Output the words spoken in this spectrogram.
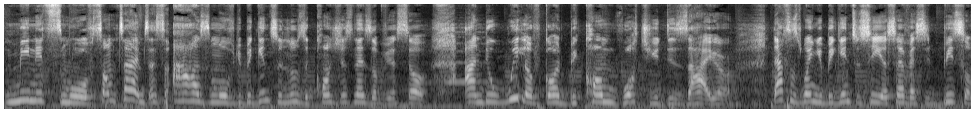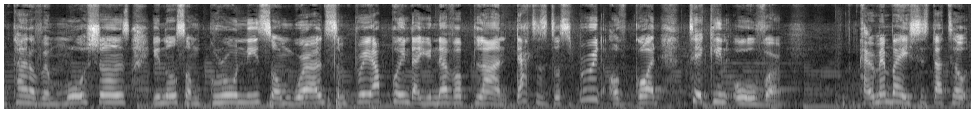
minutes move sometimes as hours move you begin to lose the consciousness of yourself and the will of god become what you desire. That is when you begin to see yourself as it be some kind of emotions you know some groaning some words some prayer point that you never planned. That is the spirit of god taking over I remember his sister tell,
